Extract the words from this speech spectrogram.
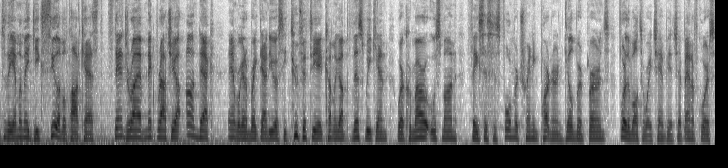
to the MMA Geeks Sea Level Podcast. Stan Jarayev, Nick Braccia on deck, and we're going to break down UFC 258 coming up this weekend, where Kamaru Usman faces his former training partner in Gilbert Burns for the welterweight championship. And of course,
